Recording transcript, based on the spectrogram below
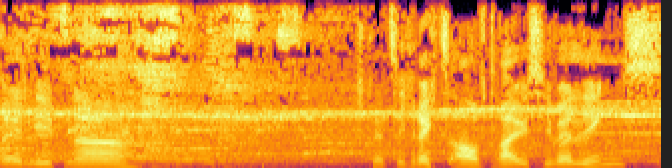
Ray Liebner stellt sich rechts auf, drei Receiver links.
